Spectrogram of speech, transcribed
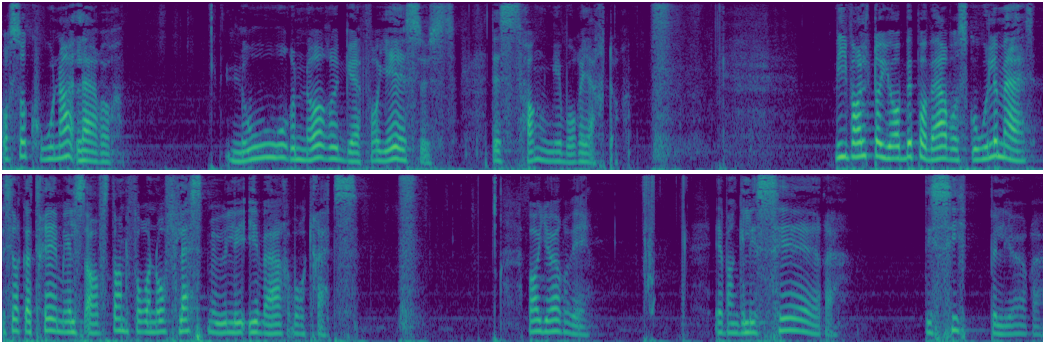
også kona lærer. Nord-Norge for Jesus, det sang i våre hjerter. Vi valgte å jobbe på hver vår skole med ca. tre mils avstand for å nå flest mulig i hver vår krets. Hva gjør vi? Evangelisere, disippelgjøre.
